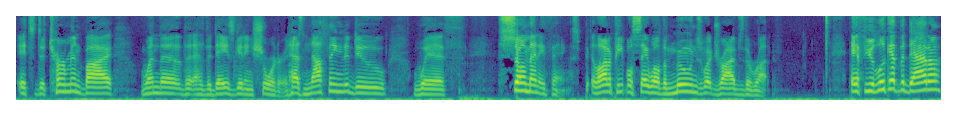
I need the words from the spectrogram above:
It's determined by when the, the the day is getting shorter. It has nothing to do with so many things. A lot of people say, well, the moon's what drives the rut. If you look at the data,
